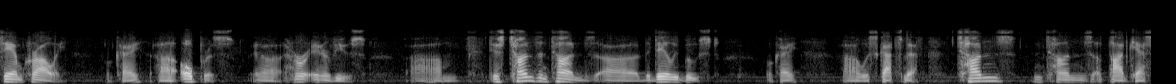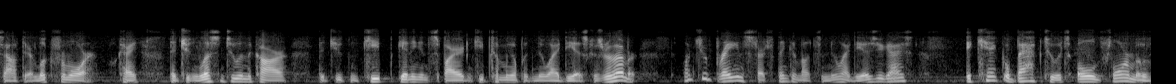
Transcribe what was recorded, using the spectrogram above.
Sam Crowley, okay, uh, Oprah's, uh, her interviews, um, just tons and tons. Uh, the Daily Boost, okay, uh, with Scott Smith. Tons and tons of podcasts out there. Look for more, okay, that you can listen to in the car, that you can keep getting inspired and keep coming up with new ideas. Because remember, once your brain starts thinking about some new ideas, you guys, it can't go back to its old form of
